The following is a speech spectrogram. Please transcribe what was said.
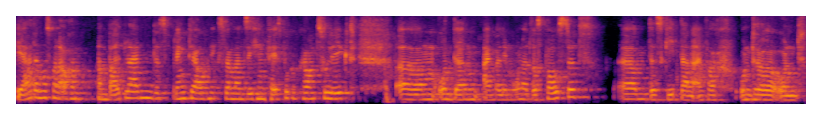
Ja, da muss man auch am, am Ball bleiben. Das bringt ja auch nichts, wenn man sich einen Facebook-Account zulegt ähm, und dann einmal im Monat was postet. Ähm, das geht dann einfach unter und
